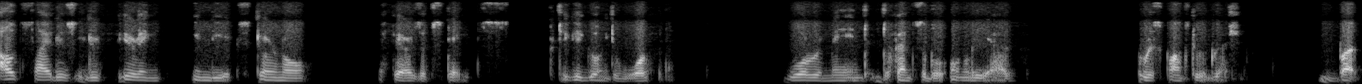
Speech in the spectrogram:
outsiders interfering in the external affairs of states, particularly going to war for them. War remained defensible only as a response to aggression. But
